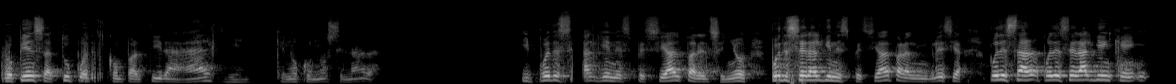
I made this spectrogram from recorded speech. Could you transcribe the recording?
Pero piensa, tú puedes compartir a alguien que no conoce nada. Y puede ser alguien especial para el Señor, puede ser alguien especial para la iglesia, puede ser, alguien que,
